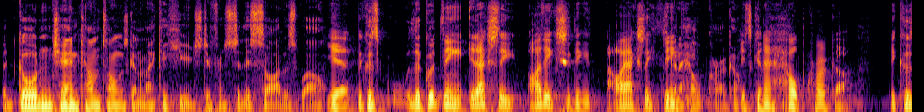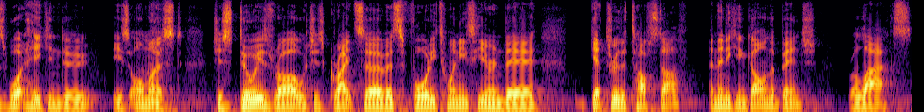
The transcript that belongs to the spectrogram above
but Gordon Chan Kum Tong is going to make a huge difference to this side as well. Yeah, because the good thing, it actually, I actually think, I actually think it's gonna help Croker. It's going to help Croker because what he can do is almost just do his role, which is great service, 40 20s here and there, get through the tough stuff, and then he can go on the bench, relax,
